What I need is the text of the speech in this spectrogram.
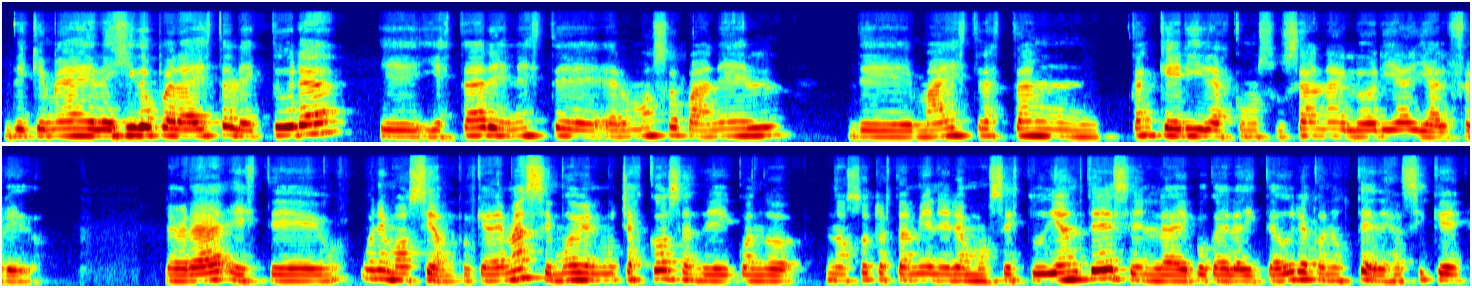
de que me ha elegido para esta lectura y estar en este hermoso panel de maestras tan, tan queridas como Susana, Gloria y Alfredo. la verdad, este, una emoción, porque además se mueven muchas cosas de cuando nosotros también éramos estudiantes en la época de la dictadura con ustedes. Así que,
